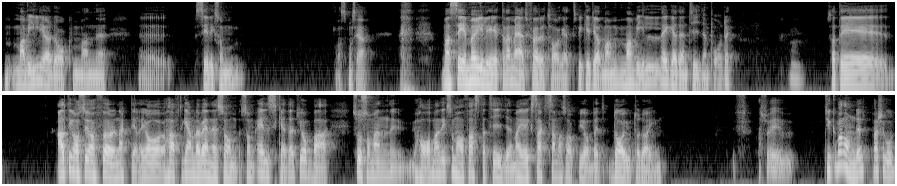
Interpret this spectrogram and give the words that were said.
man vill göra det och man eh, ser liksom, vad ska man säga? Man ser möjligheterna med företaget vilket gör att man, man vill lägga den tiden på det. Mm. Så att det är... Allting har sina för och nackdelar. Jag har haft gamla vänner som, som älskade att jobba så som man har. Man liksom har fasta tider. Man gör exakt samma sak på jobbet dag ut och dag in. Alltså, eh, tycker man om det, varsågod.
